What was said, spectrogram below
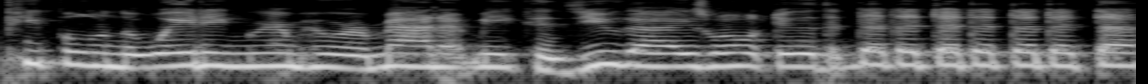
people in the waiting room who are mad at me because you guys won't do the da da da da da da da."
